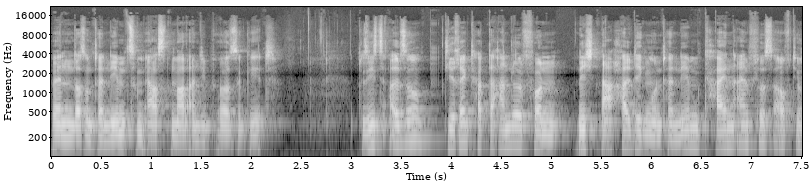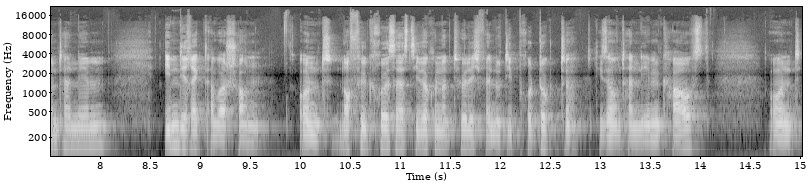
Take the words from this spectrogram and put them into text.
wenn das Unternehmen zum ersten Mal an die Börse geht. Du siehst also, direkt hat der Handel von nicht nachhaltigen Unternehmen keinen Einfluss auf die Unternehmen, indirekt aber schon. Und noch viel größer ist die Wirkung natürlich, wenn du die Produkte dieser Unternehmen kaufst. Und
